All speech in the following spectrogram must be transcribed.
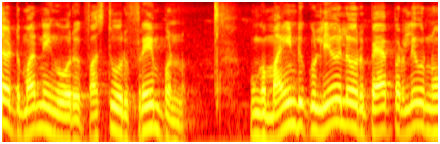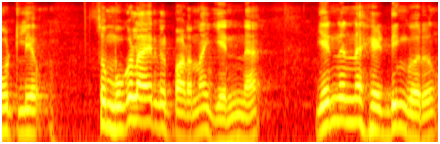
சார்ட் மாதிரி நீங்கள் ஒரு ஃபஸ்ட்டு ஒரு ஃப்ரேம் பண்ணணும். உங்கள் மைண்டுக்குள்ளேயோ இல்லை ஒரு பேப்பர்லேயோ ஒரு நோட்லேயோ ஸோ முகலாயர்கள் பாடம்னா என்ன? என்னென்ன ஹெட்டிங் வரும்?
